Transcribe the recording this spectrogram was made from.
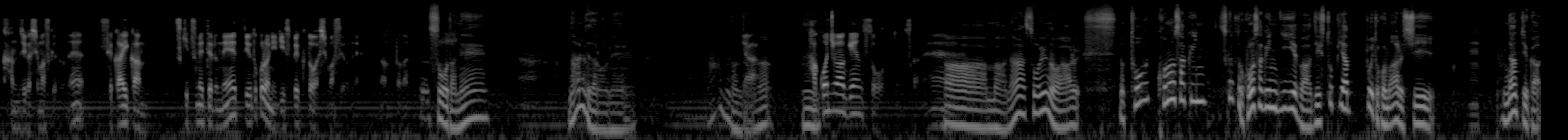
感じがしますけどね。世界観突き詰めてるねっていうところにリスペクトはしますよね。なんとなく。そうだね。うんなんでだろうね。なんなんだろうな、うん。箱庭幻想っていうんですかね。ああまあなそういうのはある。とこの作品少なくともこの作品で言えばディストピアっぽいところもあるし、なんていうか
